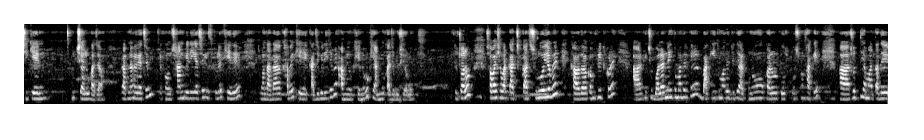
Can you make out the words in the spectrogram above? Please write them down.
চিকেন উচ্ছে আলু ভাজা। রান্না হয়ে গেছে। এখন শান বেরিয়ে গেছে স্কুলে, খেয়ে দিয়ে তোমার দাদা খাবে, খেয়ে কাজে বেরিয়ে যাবে, আমিও খেয়ে নেব, খেয়ে আমিও কাজে বসে যাব। তো চলো, সবাই সবার কাজ কাজ শুরু হয়ে যাবে, খাওয়া দাওয়া কমপ্লিট করে। আর কিছু বলার নেই তোমাদেরকে, বাকি তোমাদের যদি আর কোনো কারোর প্রশ্ন থাকে সত্যি আমার তাদের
